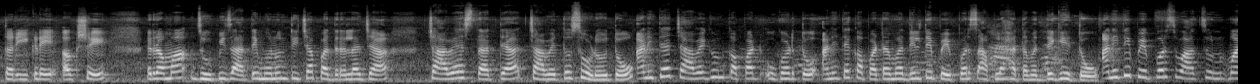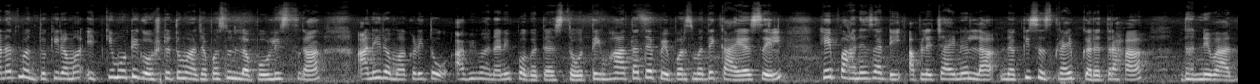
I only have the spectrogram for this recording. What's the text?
तर इकडे अक्षय रमा झोपी जाते म्हणून तिच्या पदराला ज्या चाव्या असतात त्या चावे तो सोडवतो आणि त्या चावे घेऊन कपाट उघडतो आणि त्या कपाटामधील ते पेपर्स आपल्या हातामध्ये घेतो. आणि ते पेपर्स वाचून मनात म्हणतो की रमा इतकी मोठी गोष्ट तू माझ्यापासून लपवलीस का? आणि रमाकडे तो अभिमानाने बघत असतो. तेव्हा आता त्या पेपर्समध्ये काय असेल हे पाहण्यासाठी आपल्या चॅनलला नक्की सबस्क्राईब करत राहा. धन्यवाद.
